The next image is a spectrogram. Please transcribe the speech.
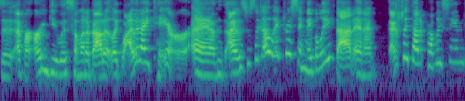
to ever argue with someone about it. Like, why would I care? And I was just like, oh, interesting. They believe that. And I actually thought it probably seemed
